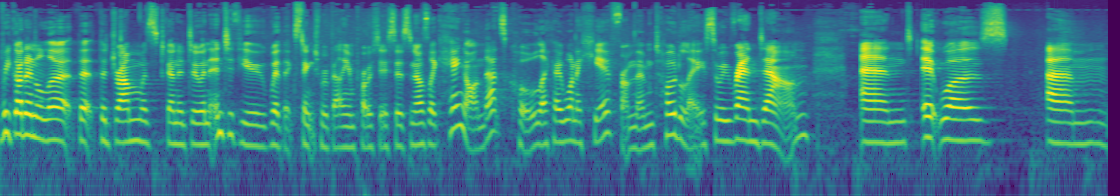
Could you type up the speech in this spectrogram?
we got an alert that the drum was going to do an interview with Extinction Rebellion protesters, and I was like, "Hang on, that's cool. Like, I want to hear from them totally." So we ran down, and it was. Um,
